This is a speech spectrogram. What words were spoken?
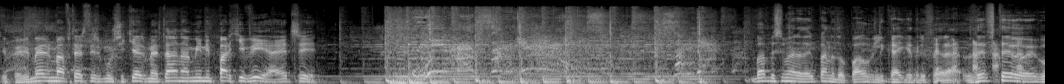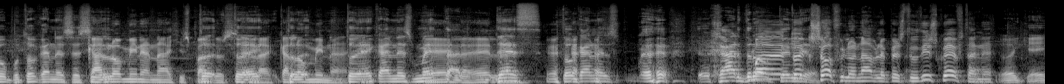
Και περιμένουμε αυτές τις μουσικές μετά να μην υπάρχει βία, έτσι. Μπάμπη σήμερα δεν είπα να το πάω γλυκά και τρυφερά. δεν φταίω εγώ που το έκανες εσύ. Καλό μήνα να έχεις πάντως, το, έλα, το- καλό το- μήνα. Το έκανες metal, Έλα, έλα. death, το έκανες hard rock Μα το τελείως. εξώφυλλο να βλέπεις του δίσκου έφτανε. Οκ. Ε,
